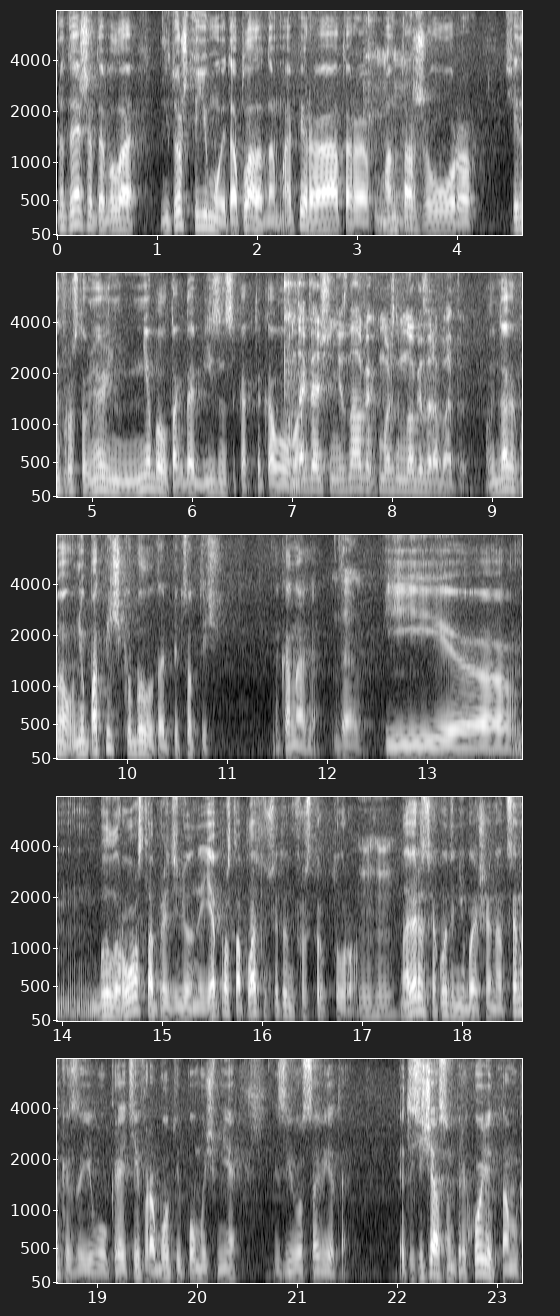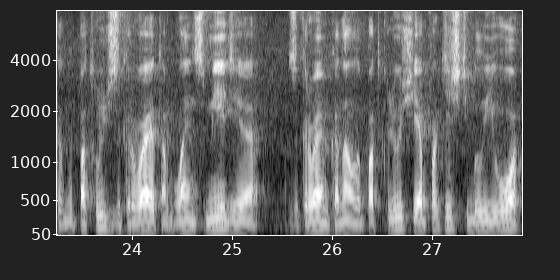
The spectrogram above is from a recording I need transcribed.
Ну, ты знаешь, это было не то, что ему, это оплата там операторов, монтажеров, всей инфраструктуры. У него же не было тогда бизнеса как такового. Он тогда еще не знал, как можно много зарабатывать. Он не знал, как много. У него подписчиков было там 500 тысяч на канале. Да. И э, был рост определенный. Я просто оплатил всю эту инфраструктуру. Наверное, с какой-то небольшой наценкой за его креатив, работу и помощь мне, за его советы. Это сейчас он приходит, там, как бы под ключ закрывает там Lines Media, закрываем каналы под ключ. Я фактически был его,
